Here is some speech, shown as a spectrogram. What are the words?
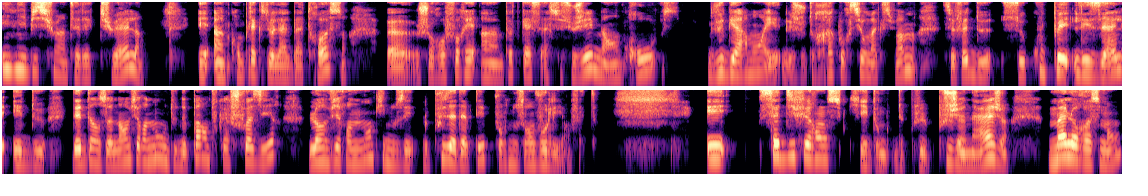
inhibition intellectuelle et un complexe de l'albatros. Euh, je referai un podcast à ce sujet, mais en gros, vulgairement et je te raccourcis au maximum, le fait de se couper les ailes et d'être dans un environnement ou de ne pas en tout cas choisir l'environnement qui nous est le plus adapté pour nous envoler en fait. Et cette différence qui est donc de plus, plus jeune âge, malheureusement,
